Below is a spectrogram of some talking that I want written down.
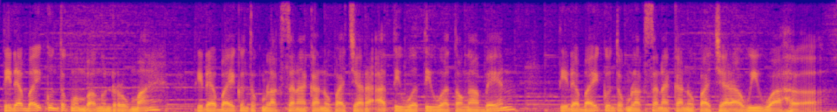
Tidak baik untuk membangun rumah, tidak baik untuk melaksanakan upacara atiwati watongaben, tidak baik untuk melaksanakan upacara wiwaha.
